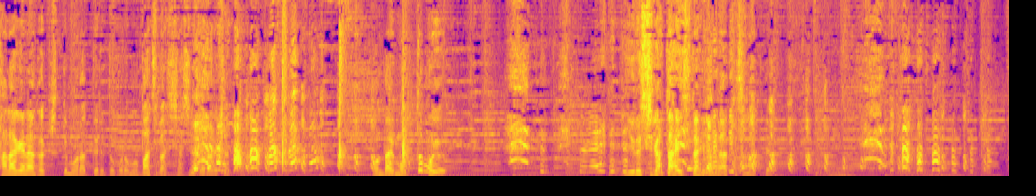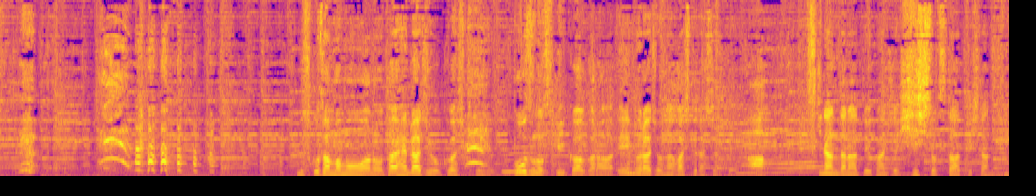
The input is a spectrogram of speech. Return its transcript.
鼻毛なんか切ってもらってるところもバチバチ写真撮られちゃって、本来最も許しがたいスタイルになってしまって。息子様もあの大変ラジオ詳しくて、坊主のスピーカーから AM ラジオ流してらっしゃって、あ好きなんだなという感じでひしひしと伝わってきたんですが、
